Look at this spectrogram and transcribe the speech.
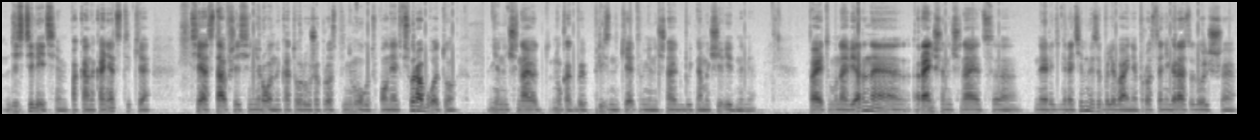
десятилетиями, пока наконец-таки те оставшиеся нейроны, которые уже просто не могут выполнять всю работу, не начинают, ну, как бы признаки этого не начинают быть нам очевидными. Поэтому, наверное, раньше начинается нейродегенеративные заболевания, просто они гораздо дольше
